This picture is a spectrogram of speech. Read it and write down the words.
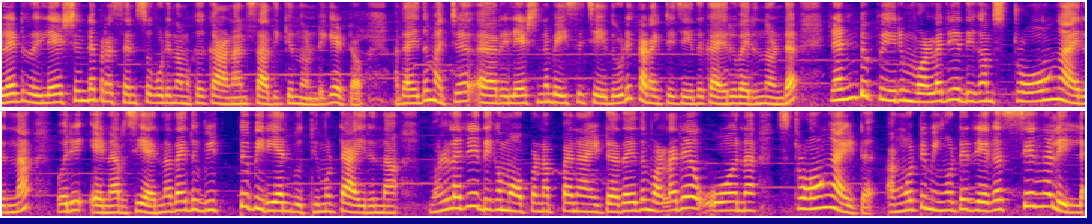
ബ്ലഡ് റിലേഷന്റെ പ്രസൻസ് കൂടി നമുക്ക് കാണാൻ സാധിക്കുന്നുണ്ട് കേട്ടോ. അതായത് മറ്റ് റിലേഷനെ ബേസ് ചെയ്തുകൂടി കണക്ട് ചെയ്ത് കയറി വരുന്നുണ്ട്. രണ്ടു പേരും വളരെയധികം സ്ട്രോങ് ആയിരുന്ന ഒരു എനർജി ആയിരുന്നു. അതായത് വിട്ട് വിട്ടുപിരിയാൻ ബുദ്ധിമുട്ടായിരുന്ന വളരെയധികം ഓപ്പണപ്പനായിട്ട് അതായത് വളരെ ഓന സ്ട്രോങ് ആയിട്ട് അങ്ങോട്ടും ഇങ്ങോട്ടും രഹസ്യങ്ങളില്ല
